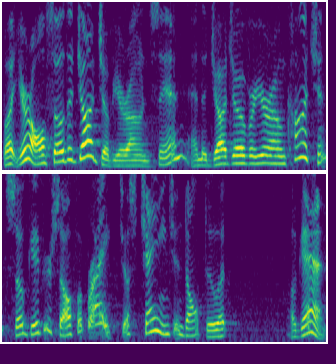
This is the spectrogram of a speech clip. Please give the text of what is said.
but you're also the judge of your own sin and the judge over your own conscience, so give yourself a break. Just change and don't do it again,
